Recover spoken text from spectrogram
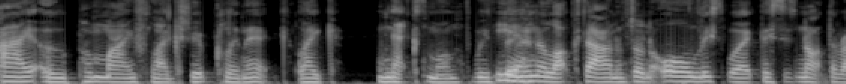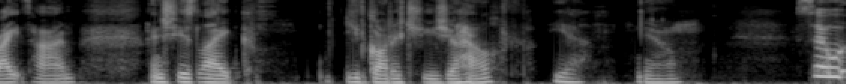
I open my flagship clinic like next month. We've been Yeah. in a lockdown. I've done all this work. This is not the right time. And she's like, you've got to choose your health. Yeah. Yeah. So,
